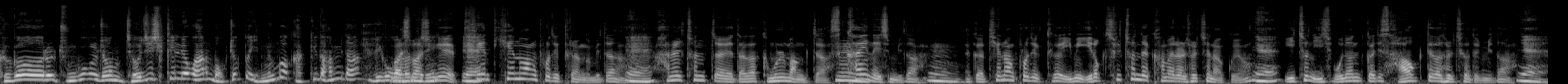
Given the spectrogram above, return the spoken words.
그거를 중국을 좀 저지시키려고 하는 목적도 있는 것 같기도 합니다. 미국 말씀하신 게 예. 티엔왕 프로젝트라는 겁니다. 예. 하늘천자에다가 그물망자 skynet입니다. 음. 음. 그러니까 티엔왕 프로젝트가 이미 1억 7천 대 카메라를 설치해놨고요. 예. 2025년까지 4억 대가 설치가 됩니다. 예.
